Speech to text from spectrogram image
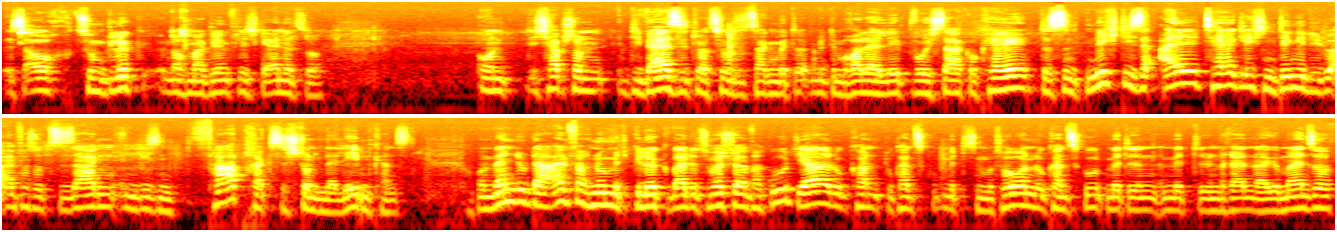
Ist auch zum Glück nochmal glimpflich geendet so. Und ich habe schon diverse Situationen sozusagen mit, mit dem Roller erlebt, wo ich sage, okay, das sind nicht diese alltäglichen Dinge, die du einfach sozusagen in diesen Fahrpraxisstunden erleben kannst. Und wenn du da einfach nur mit Glück, weil du zum Beispiel einfach gut, ja, du, kann, du kannst gut mit diesen Motoren, du kannst gut mit den, mit den Rennen allgemein so,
